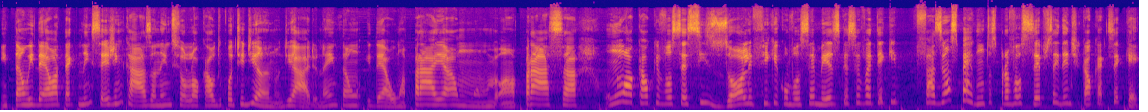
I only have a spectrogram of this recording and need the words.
Então, ideal até que nem seja em casa, nem no seu local do cotidiano, diário, né? Então, ideal uma praia, um, uma praça, um local que você se isole, fique com você mesmo, que você vai ter que fazer umas perguntas para você, para você identificar o que é que você quer.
